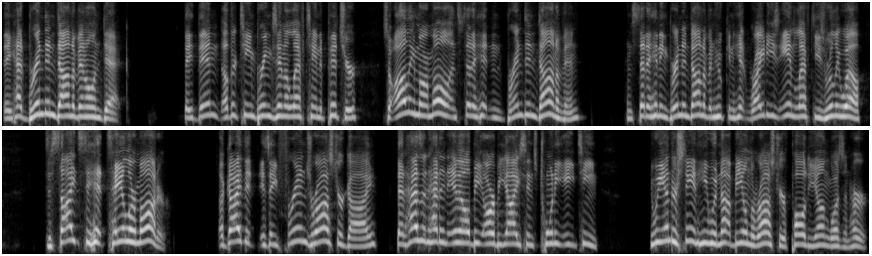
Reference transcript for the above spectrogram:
they had Brendan Donovan on deck. They then the other team brings in a left-handed pitcher. So Oli Marmol, instead of hitting Brendan Donovan, instead of hitting Brendan Donovan, who can hit righties and lefties really well, decides to hit Taylor Motter, a guy that is a fringe roster guy that hasn't had an MLB RBI since 2018. We understand he would not be on the roster if Paul DeJong wasn't hurt.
